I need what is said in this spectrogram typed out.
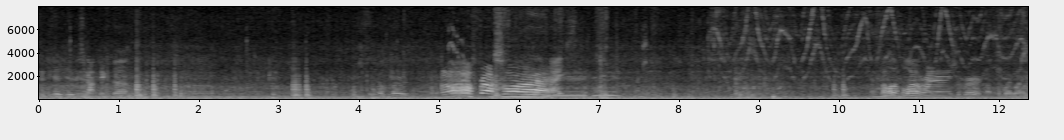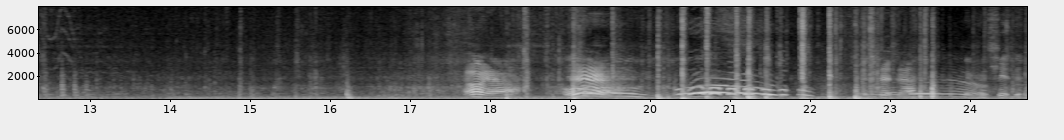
Should get Just got picked up. Oh, fresh one! Nice. I saw the boil right underneath the bird. That's what I like. Oh yeah! Oh. Yeah! Good shit, Jack. Good shit, dude.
